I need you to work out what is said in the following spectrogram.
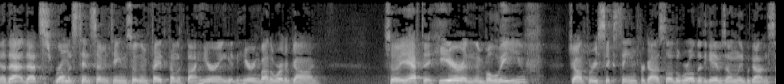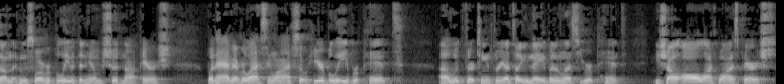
now that, that's Romans 10:17. So then faith cometh by hearing, and hearing by the word of God. So you have to hear and then believe. John 3:16. For God so loved the world that He gave His only begotten Son, that whosoever believeth in Him should not perish, but have everlasting life. So hear, believe, repent. Uh, Luke 13:3. I tell you, nay, but unless you repent, ye shall all likewise perish.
